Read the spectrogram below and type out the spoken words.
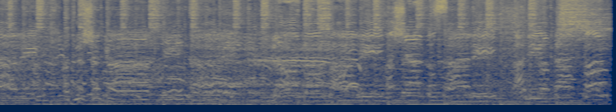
עושה לי את משגעת לי את הלב לא נורמלי מה שאת עושה לי? אני אותך כל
